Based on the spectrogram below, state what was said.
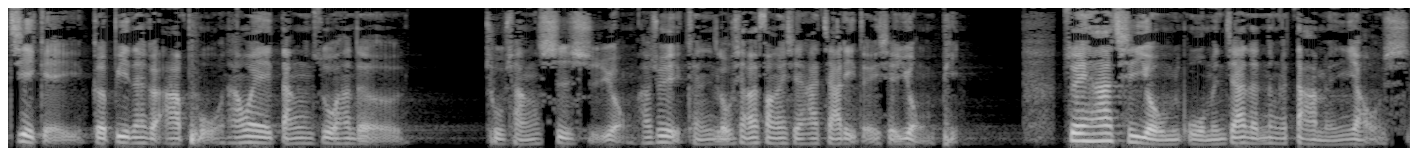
借给隔壁那个阿婆，她会当做她的。储藏室使用，他就会可能楼下会放一些他家里的一些用品，所以他其实有我们家的那个大门钥匙。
